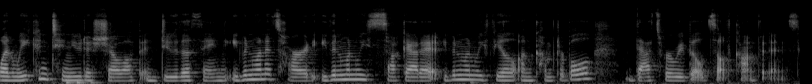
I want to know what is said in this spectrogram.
when we continue to show up and do the thing, even when it's hard, even when we suck at it, even when we feel uncomfortable, that's where we build self confidence.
